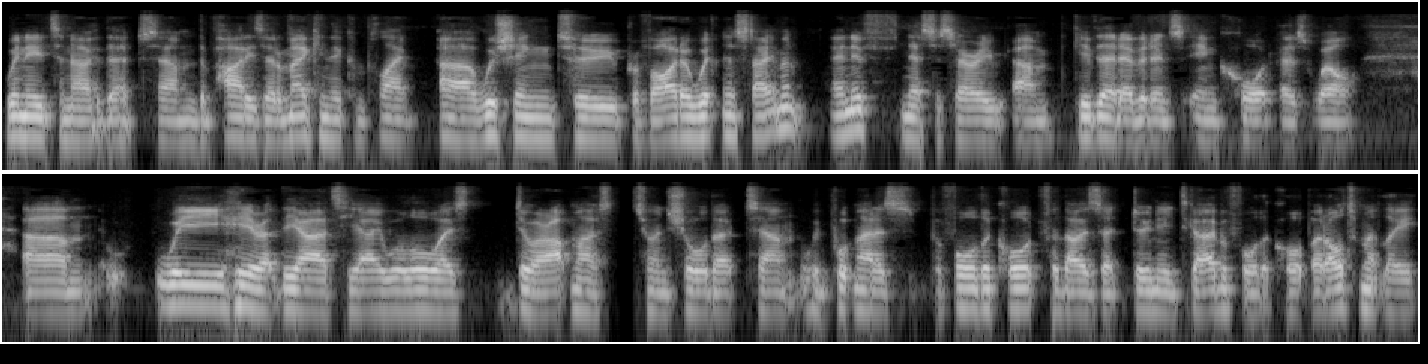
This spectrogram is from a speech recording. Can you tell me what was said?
we need to know that um, the parties that are making the complaint are wishing to provide a witness statement and if necessary, um, give that evidence in court as well. Um, we here at the RTA will always do our utmost to ensure that um, we put matters before the court for those that do need to go before the court. But ultimately,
